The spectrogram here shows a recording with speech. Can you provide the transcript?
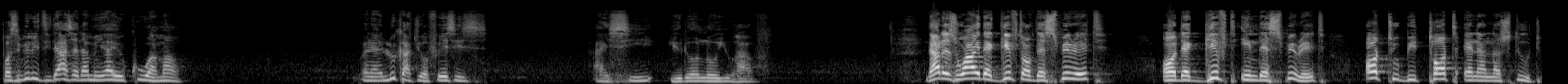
Possibility. That's a damn cool amount. When I look at your faces, I see you don't know you have. That is why the gift of the Spirit or the gift in the Spirit ought to be taught and understood.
